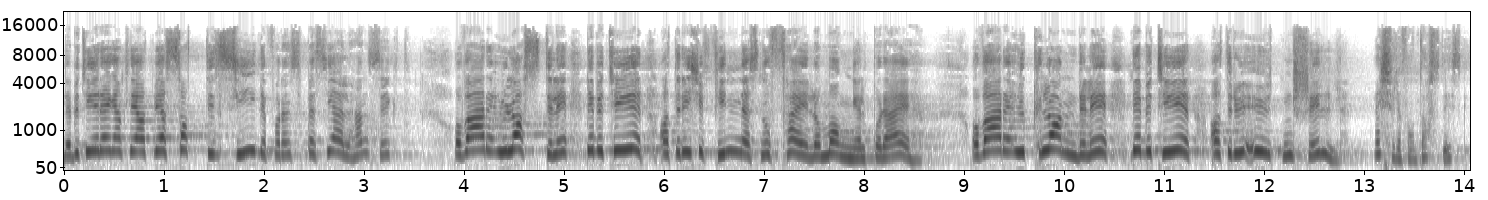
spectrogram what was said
det betyr egentlig at vi er satt til side for en spesiell hensikt. Å være ulastelig, det betyr at det ikke finnes noe feil og mangel på deg. Å være uklanderlig, det betyr at du er uten skyld. Er ikke det fantastisk?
